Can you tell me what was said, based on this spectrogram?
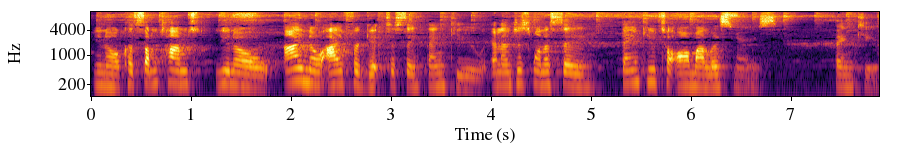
you know, because sometimes, you know, I know I forget to say thank you. And I just want to say thank you to all my listeners. Thank you.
